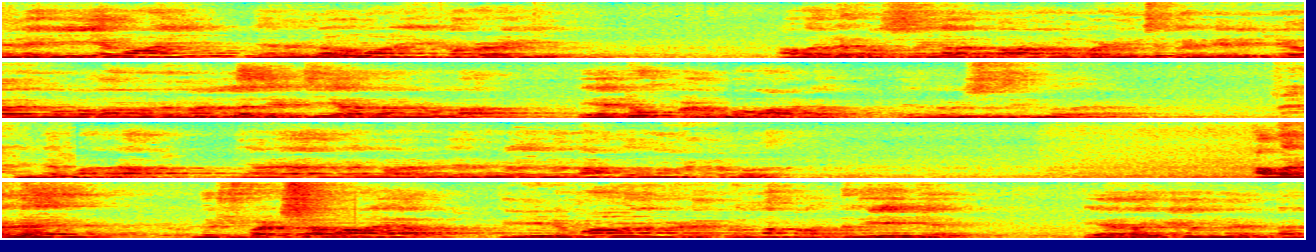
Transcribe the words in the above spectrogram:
ജനകീയമായി ജനങ്ങളുമായി ഇടപഴകി അവരുടെ പ്രശ്നങ്ങൾ എന്താണെന്ന് പഠിച്ച് പരിഹരിക്കുക എന്നുള്ളതാണ് ഒരു നല്ല ജഡ്ജിയാകാനുള്ള ഏറ്റവും എളുപ്പമാർഗം എന്ന് വിശ്വസിക്കുന്നവരാണ്. പിന്നെ പല ന്യായാധിപന്മാരും ജനങ്ങളിൽ നിന്ന് അകന്നു നിൽക്കുന്നത് അവരുടെ നിഷ്പക്ഷമായ തീരുമാനമെടുക്കുന്ന പ്രക്രിയയ്ക്ക് ഏതെങ്കിലും തല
